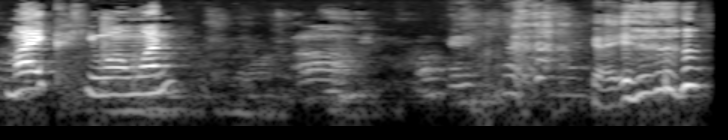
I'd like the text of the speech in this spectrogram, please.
so- Mike, you want one? Okay. Okay.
